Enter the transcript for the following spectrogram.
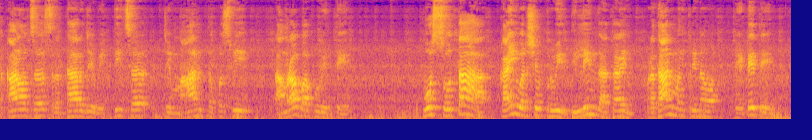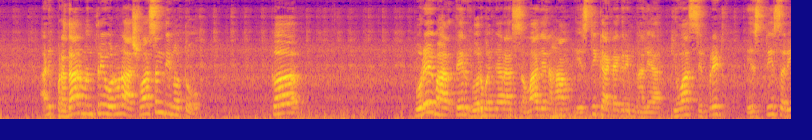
ठकाणोचं श्रद्धार जे व्यक्तीचं जे महान तपस्वी रामराव बापू येते व स्वतः काही वर्षपूर्वी दिल्लीन जाता प्रधानमंत्रीनं भेटे ते आणि प्रधानमंत्रीवरून आश्वासन दिन होतो क पुरे भारतेर गोरबंजारा समाजन हाम एस टी कॅटेगरी घाल्या किंवा सेपरेट एस टी सरी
